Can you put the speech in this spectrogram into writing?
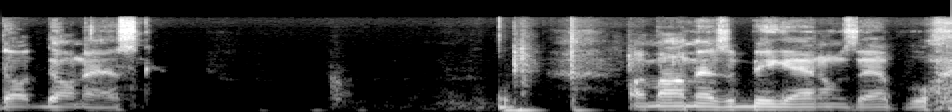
Don't don't ask. My mom has a big Adam's apple.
